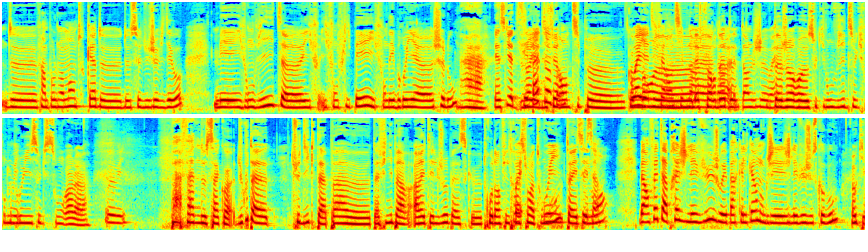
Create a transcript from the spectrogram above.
de, enfin pour le moment en tout cas de, de ceux du jeu vidéo, mais ils vont vite, euh, ils, font flipper, ils font des bruits euh, chelous. Ah. Est-ce qu'il y a, genre, il y a pas top, différents hein. types, comme ouais, y a différents types dans, Left 4 la- dans, Dead? dans le jeu. Ouais. T'as genre euh, ceux qui vont vite, ceux qui font du Oui. bruit, ceux qui sont, oh là là. Oui oui. Pas fan de ça, quoi. Du coup, t'as, tu dis que t'as pas, euh, t'as fini par arrêter le jeu parce que trop d'infiltration à ton oui, goût. T'as été loin? Ben en fait après je l'ai vu jouer par quelqu'un donc j'ai je l'ai vu jusqu'au bout, Ok.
